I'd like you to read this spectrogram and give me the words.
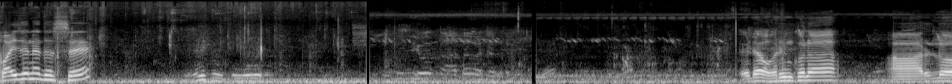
কয়জনে ধরছে? এটা হরিণখোলা আর হলো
